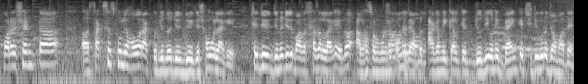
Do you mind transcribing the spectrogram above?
অপারেশনটা সাকসেসফুলি হওয়ার আগ পর্যন্ত যদি দুই একদিন সময় লাগে সেই দুই একদিনে যদি বাজার সাজার লাগে এগুলো আল্লাহ সংগঠনের পক্ষ থেকে আমরা আগামীকালকে যদি উনি ব্যাংকে চিঠিগুলো জমা দেন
